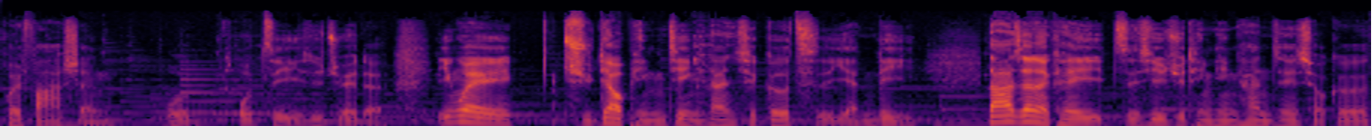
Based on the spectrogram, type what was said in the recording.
会发生。我我自己是觉得，因为曲调平静，但是歌词严厉，大家真的可以仔细去听听看这首歌。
